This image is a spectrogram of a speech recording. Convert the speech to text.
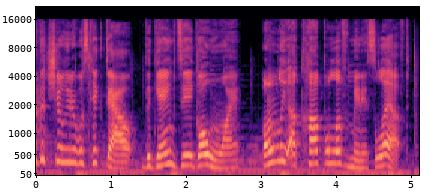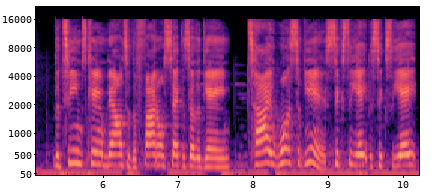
After the cheerleader was kicked out, the game did go on, only a couple of minutes left. The teams came down to the final seconds of the game, tied once again 68 to 68.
